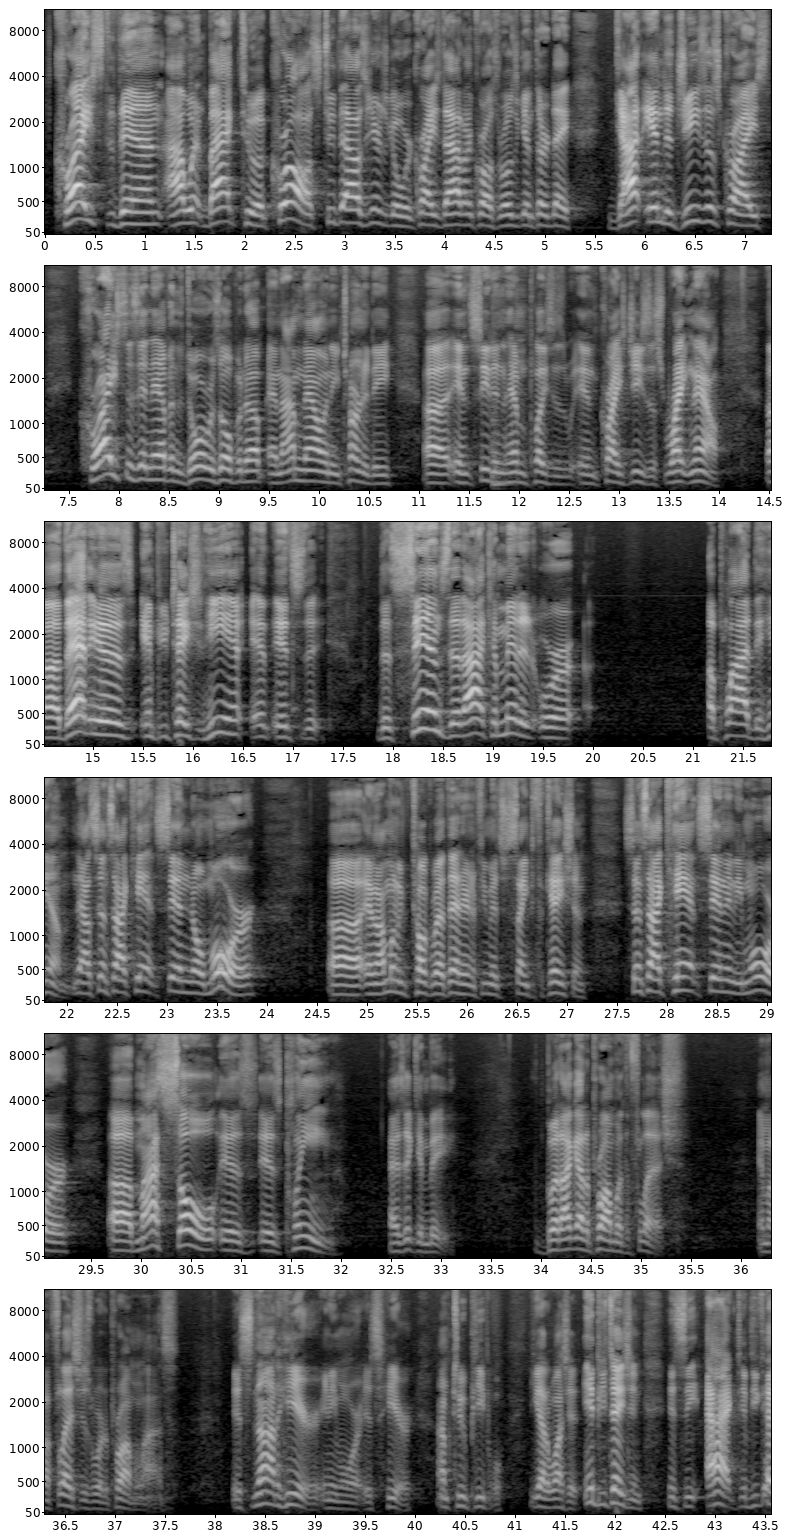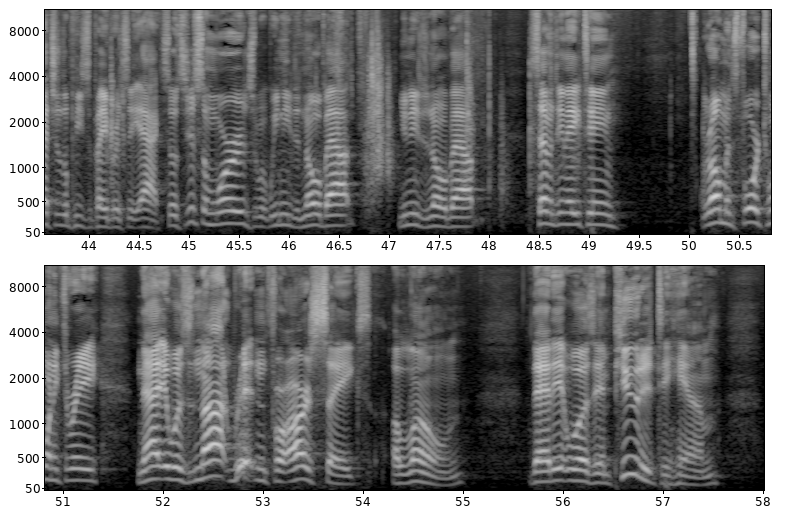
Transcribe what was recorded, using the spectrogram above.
Christ, then, I went back to a cross 2,000 years ago where Christ died on the cross, rose again third day, got into Jesus Christ. Christ is in heaven, the door was opened up, and I'm now in eternity, uh, seated in heaven places in Christ Jesus right now. Uh, that is imputation. He, it's the, the sins that I committed were applied to him. Now, since I can't sin no more, uh, and I'm going to talk about that here in a few minutes, sanctification. Since I can't sin anymore, uh, my soul is, is clean as it can be. But I got a problem with the flesh. And my flesh is where the problem lies. It's not here anymore, it's here. I'm two people. You got to watch it. Imputation, it's the act. If you got your little piece of paper, it's the act. So it's just some words what we need to know about. You need to know about. 17, 18, Romans 4.23. Now it was not written for our sakes, alone that it was imputed to him,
